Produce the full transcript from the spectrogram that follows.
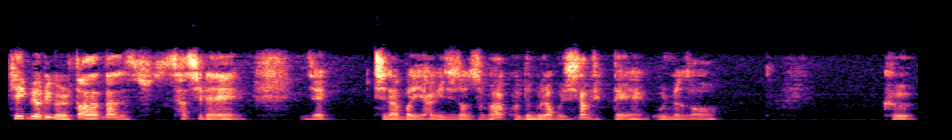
KBO 리그를 떠난다는 사실에 이제 지난번에 양희지 선수가 골든글러브 시상식 때 울면서 그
